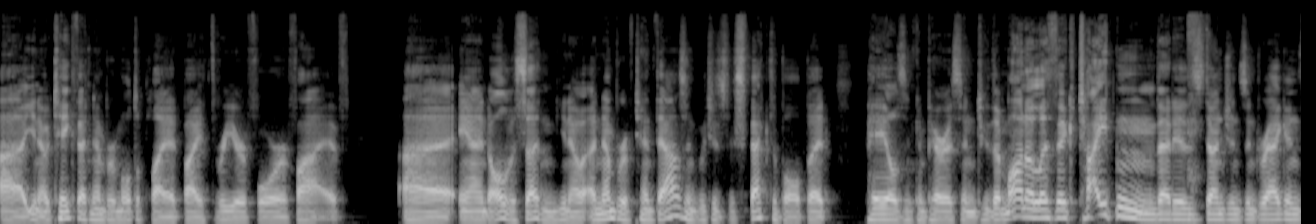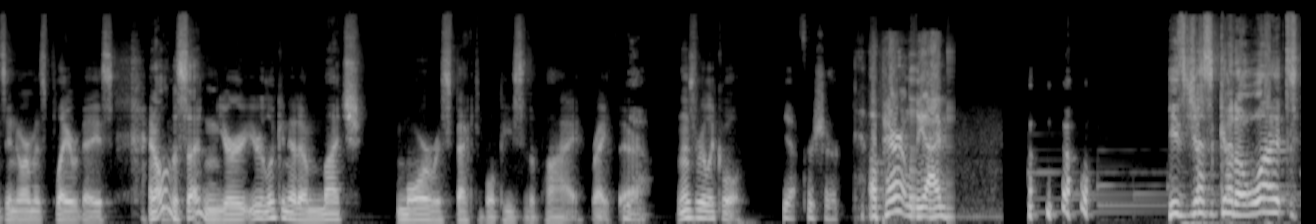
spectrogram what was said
uh, you know, take that number, multiply it by three or four or five, uh, and all of a sudden, you know, a number of 10,000, which is respectable, but pales in comparison to the monolithic titan that is Dungeons and Dragons' enormous player base. And all of a sudden, you're you're looking at a much more respectable piece of the pie right there. Yeah. And that's really cool. yeah, for sure. Apparently, I'm. no. He's just gonna what?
